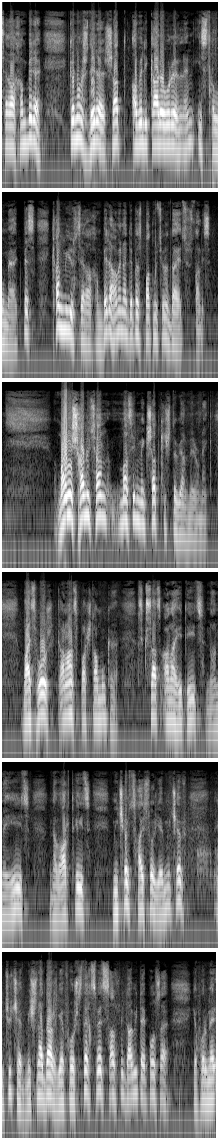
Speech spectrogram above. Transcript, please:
ցեղախմբերը կնոջ դերը շատ ավելի կարևորել են ինձ թվում է այդպես քան մյուս ցեղախմբերը համենայնդեպս պատմությունը դա է ցույց տալիս մայր իշխանության մասին մենք շատ քիչ տվյալներ ունենք բայց որ կանանց պաշտամունքը սկսած Անահիտից, Նանեից, Նվարդից, մինչև ցայսօր եւ մինչև ինչու՞ չէ Միշնադար, երբ որ ստեղծվեց Սասունի Դավիթ էպոսը, երբ որ մեր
